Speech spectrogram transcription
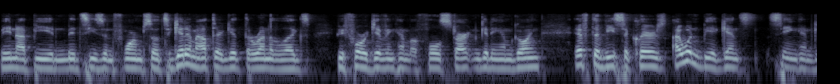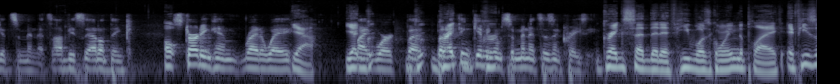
may not be in midseason form. So to get him out there, get the run of the legs before giving him a full start and getting him going. If the visa clears, I wouldn't be against seeing him get some minutes. Obviously, I don't think Oh. starting him right away Yeah, yeah. might Gr- work, but Gr- but I think giving Gr- him some minutes isn't crazy. Greg said that if he was going to play, if he's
